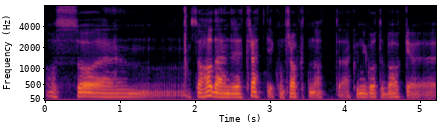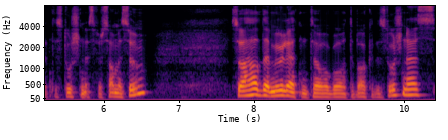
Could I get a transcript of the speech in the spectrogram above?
Og så, eh, så hadde jeg en retrett i kontrakten at jeg kunne gå tilbake eh, til Storsnes for samme sum. Så jeg hadde muligheten til å gå tilbake til Storsnes.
